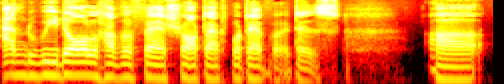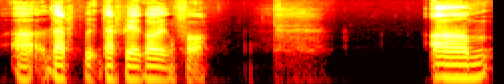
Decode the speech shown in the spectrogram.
and we'd all have a fair shot at whatever it is uh, uh, that we, that we are going for. Um,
